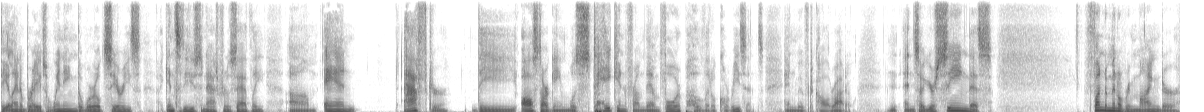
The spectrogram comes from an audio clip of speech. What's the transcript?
the Atlanta Braves winning the World Series against the Houston Astros, sadly, um, and after the All Star game was taken from them for political reasons and moved to Colorado. And so you're seeing this fundamental reminder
